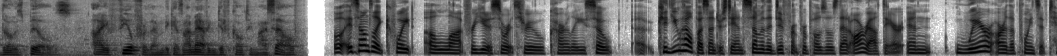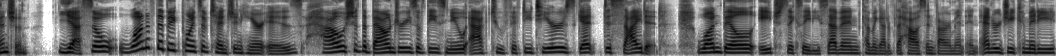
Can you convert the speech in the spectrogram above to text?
those bills. I feel for them because I'm having difficulty myself. Well, it sounds like quite a lot for you to sort through, Carly. So, uh, could you help us understand some of the different proposals that are out there and where are the points of tension? Yeah, so one of the big points of tension here is how should the boundaries of these new Act 250 tiers get decided? One bill, H687, coming out of the House Environment and Energy Committee,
